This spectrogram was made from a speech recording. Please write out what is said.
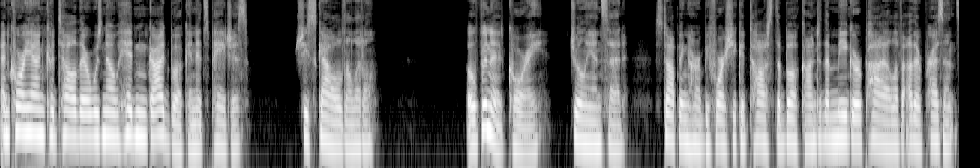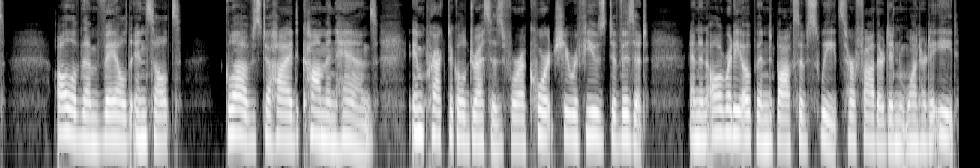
and Coriane could tell there was no hidden guidebook in its pages. She scowled a little. Open it, Corey, Julian said, stopping her before she could toss the book onto the meager pile of other presents, all of them veiled insults gloves to hide common hands, impractical dresses for a court she refused to visit, and an already opened box of sweets her father didn't want her to eat.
